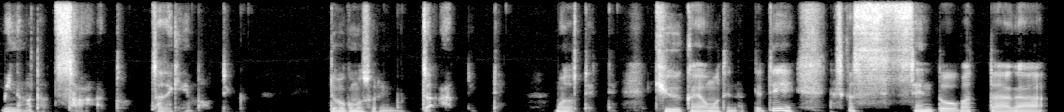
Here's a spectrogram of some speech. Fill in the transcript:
みんなまた、さーっと座席に戻っていく。で、僕もそれにもザーッ戻ってって、9回表になってて、確か先頭バッターが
